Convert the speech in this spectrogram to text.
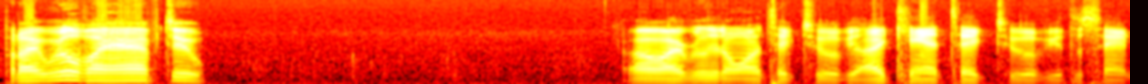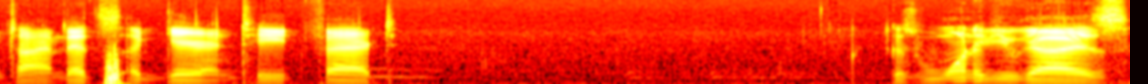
But I will if I have to. Oh, I really don't want to take two of you. I can't take two of you at the same time. That's a guaranteed fact. Because one of you guys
